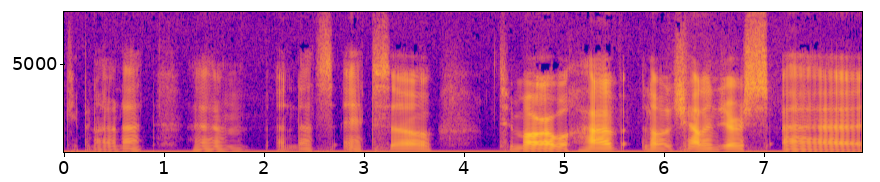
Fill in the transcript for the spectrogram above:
Keep an eye on that. Um, and that's it. So tomorrow we'll have a lot of challengers. Uh,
